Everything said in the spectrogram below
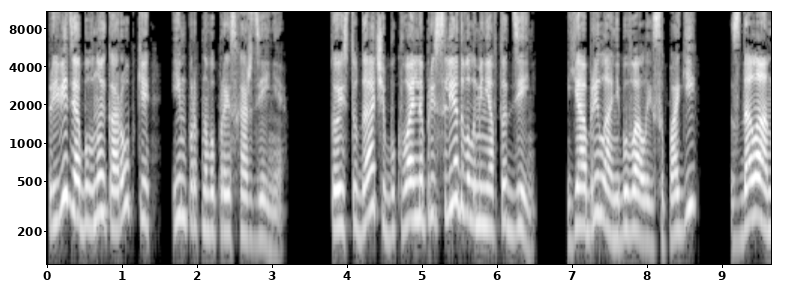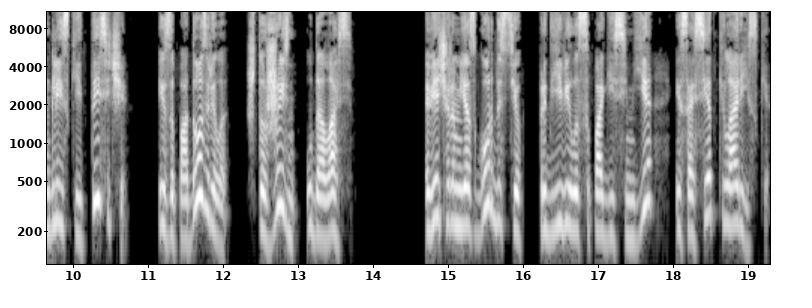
при виде обувной коробки импортного происхождения. То есть удача буквально преследовала меня в тот день. Я обрела небывалые сапоги, сдала английские тысячи и заподозрила, что жизнь удалась. Вечером я с гордостью предъявила сапоги семье и соседке Лариске.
